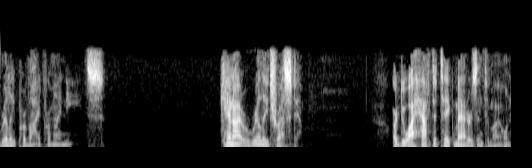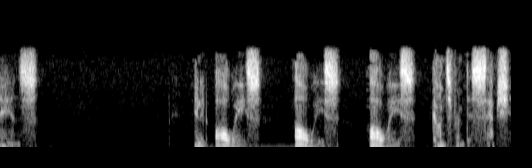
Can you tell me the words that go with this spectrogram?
really provide for my needs? Can I really trust Him? Or do I have to take matters into my own hands? And it always, always, always comes from deception.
